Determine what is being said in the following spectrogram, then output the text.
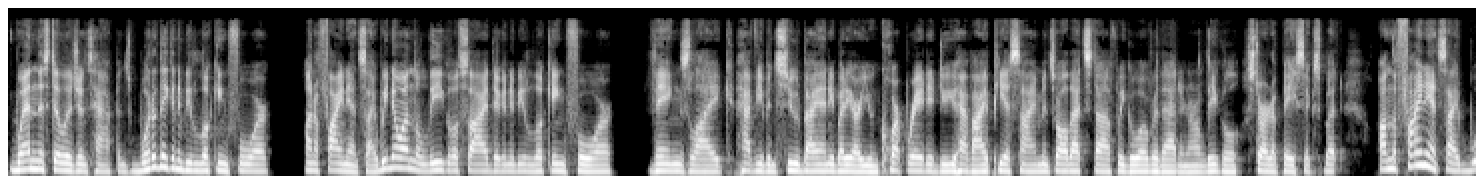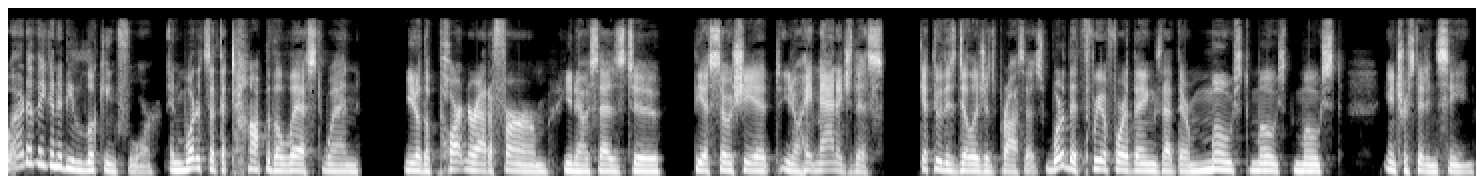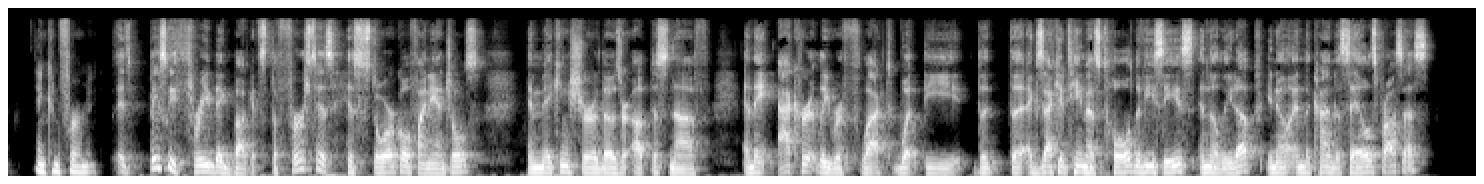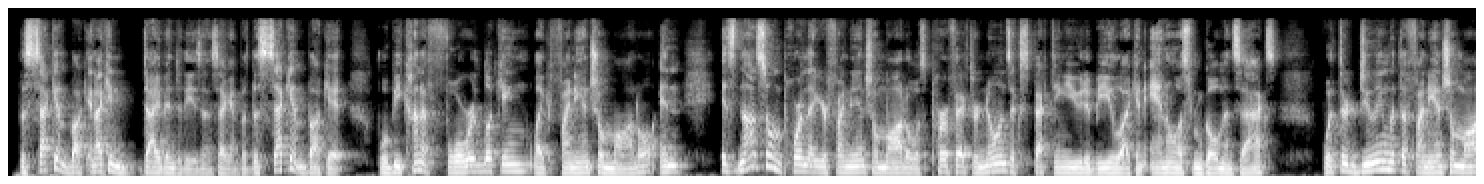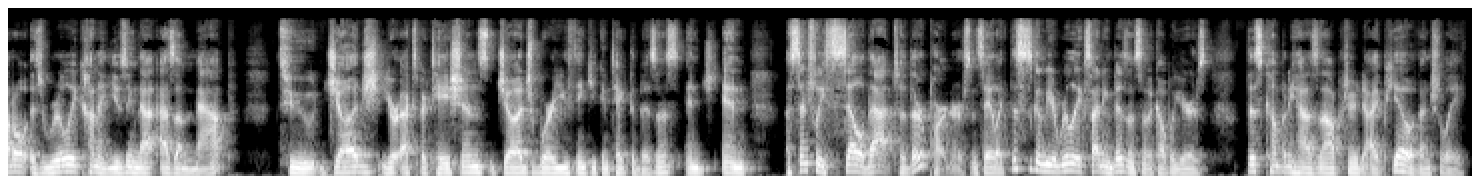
when this diligence happens? What are they going to be looking for on a finance side? We know on the legal side they're going to be looking for things like have you been sued by anybody? Are you incorporated? Do you have IP assignments? All that stuff. We go over that in our legal startup basics. But on the finance side, what are they going to be looking for? And what is at the top of the list when you know, the partner at a firm, you know, says to the associate, you know, hey, manage this, get through this diligence process. What are the three or four things that they're most, most, most interested in seeing and confirming? It's basically three big buckets. The first is historical financials and making sure those are up to snuff and they accurately reflect what the, the, the executive team has told the VCs in the lead up, you know, in the kind of the sales process. The second bucket, and I can dive into these in a second, but the second bucket will be kind of forward looking, like financial model. And it's not so important that your financial model is perfect or no one's expecting you to be like an analyst from Goldman Sachs. What they're doing with the financial model is really kind of using that as a map to judge your expectations, judge where you think you can take the business and, and essentially sell that to their partners and say like, this is going to be a really exciting business in a couple years. This company has an opportunity to IPO eventually.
